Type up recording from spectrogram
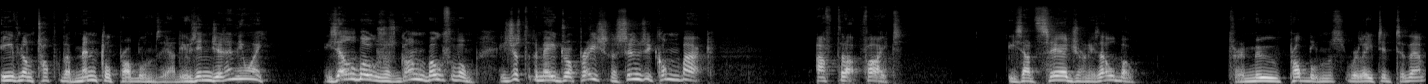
even on top of the mental problems he had, he was injured anyway. His elbows was gone, both of them. He's just had a major operation. As soon as he come back after that fight, he's had surgery on his elbow to remove problems related to them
